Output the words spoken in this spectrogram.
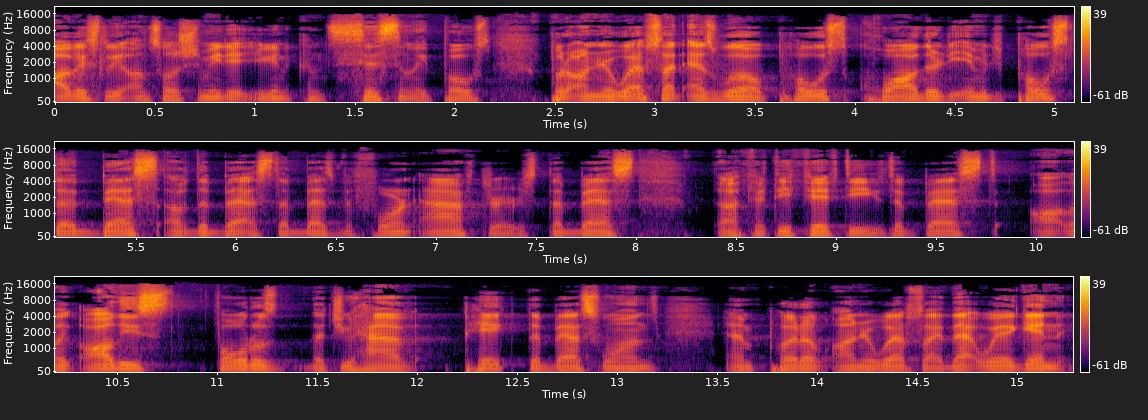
obviously on social media, you're going to consistently post, but on your website as well, post quality image, post the best of the best, the best before and afters, the best uh, 50 50s, the best, all, like all these photos that you have, pick the best ones and put them on your website. That way, again,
